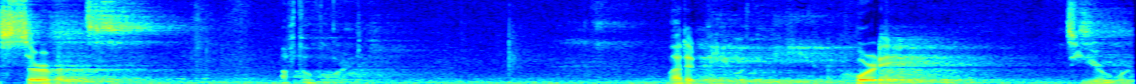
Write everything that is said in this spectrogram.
servant of the Lord. Let it be with me according to your word.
